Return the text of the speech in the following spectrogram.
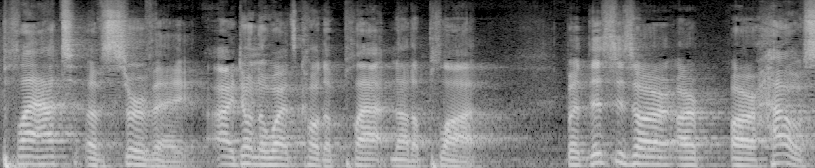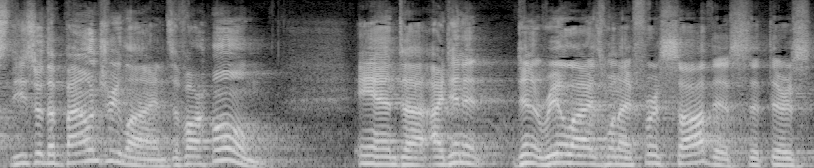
plat of survey. I don't know why it's called a plat, not a plot. But this is our, our, our house. These are the boundary lines of our home. And uh, I didn't, didn't realize when I first saw this that there's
